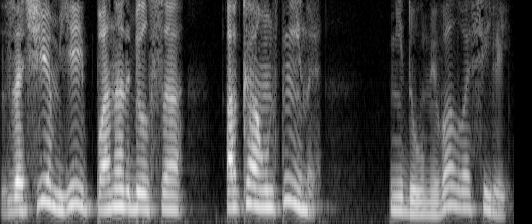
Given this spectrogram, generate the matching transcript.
«Зачем ей понадобился аккаунт Нины?» — недоумевал Василий.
